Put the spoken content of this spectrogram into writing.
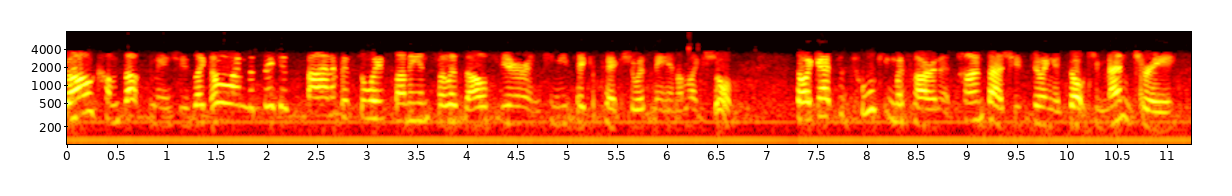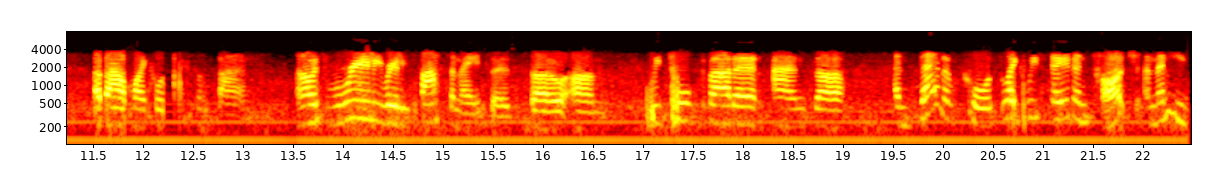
girl comes up to me and she's like, "Oh, I'm the biggest fan of It's Always Sunny in Philadelphia, and can you take a picture with me?" And I'm like, "Sure." So I get to talking with her, and it turns out she's doing a documentary about Michael Jackson fans, and I was really, really fascinated. So um, we talked about it, and uh, and then of course, like we stayed in touch, and then he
